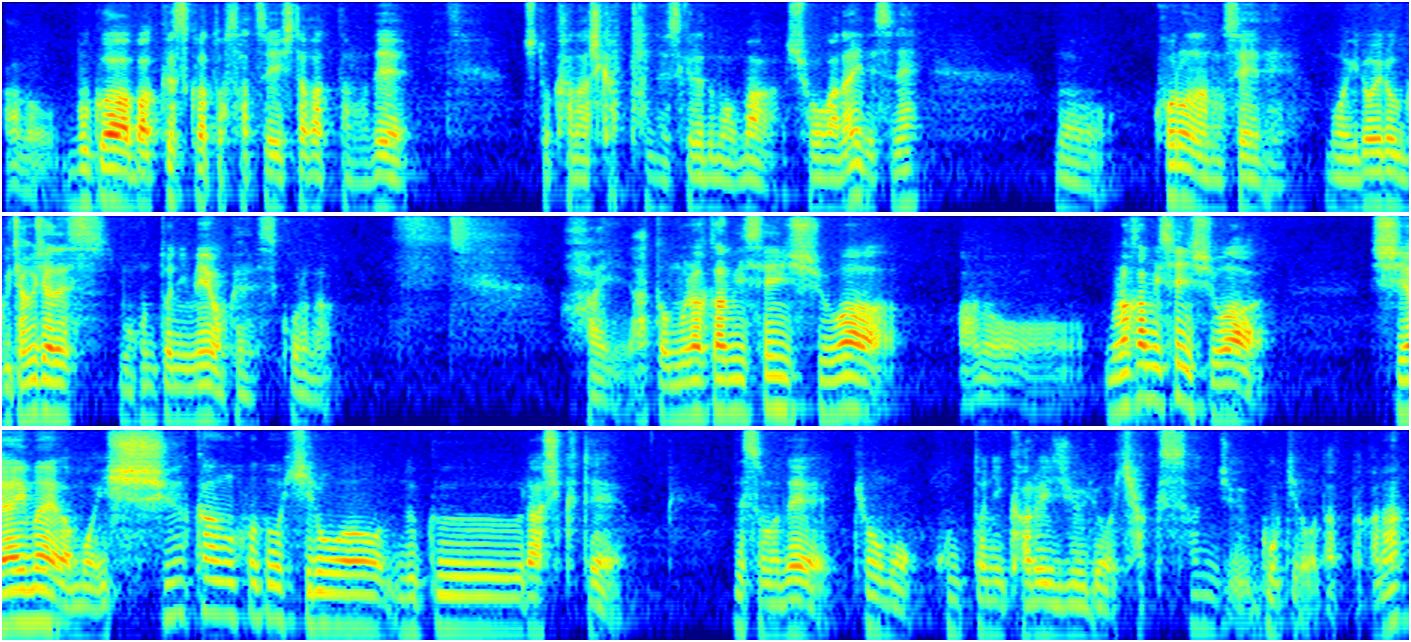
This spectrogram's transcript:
あの僕はバックスクワット撮影したかったのでちょっと悲しかったんですけれどもまあしょうがないですねもうコロナのせいでもういろいろぐちゃぐちゃです。もう本当に迷惑ですコロナ。はい、あと村上選手はあの村上選手は試合前はもう1週間ほど疲労を抜くらしくてですので今日も本当に軽い重量135キロだったかな。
